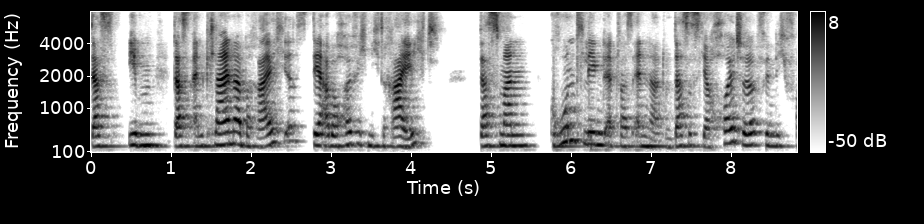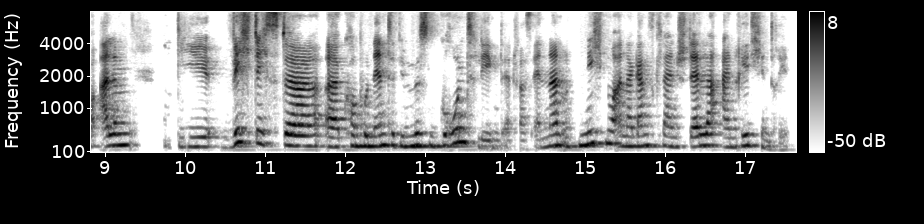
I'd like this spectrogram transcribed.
dass eben das ein kleiner Bereich ist, der aber häufig nicht reicht, dass man grundlegend etwas ändert. Und das ist ja heute, finde ich, vor allem die wichtigste äh, Komponente. Wir müssen grundlegend etwas ändern und nicht nur an einer ganz kleinen Stelle ein Rädchen drehen.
